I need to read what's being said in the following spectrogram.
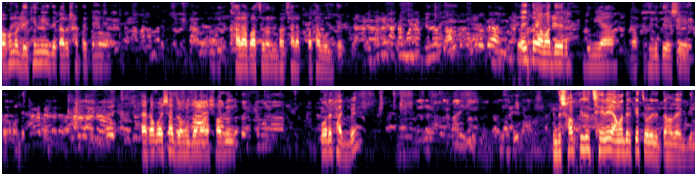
কখনো দেখিনি যে কারোর সাথে কোনো খারাপ আচরণ বা খারাপ কথা বলতে। এই তো আমাদের দুনিয়া বা পৃথিবীতে এসে তো আমাদের। টাকা পয়সা, জমি জমা সবই করে থাকবে। কিন্তু সবকিছু ছেড়ে আমাদেরকে চলে যেতে হবে একদিন।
